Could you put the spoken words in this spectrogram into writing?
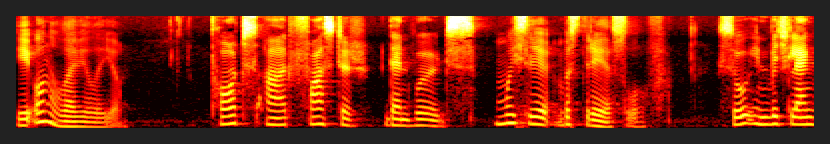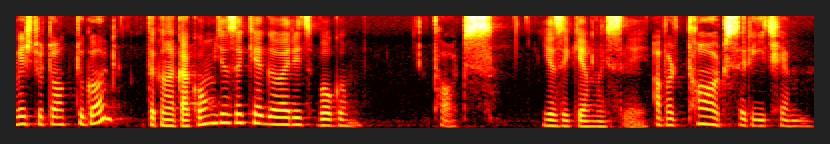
и он уловил ее. Thoughts are faster than words. Мысли быстрее слов. So, in which language to talk to God? Так на каком языке говорить с Богом? Thoughts. Языке мыслей. Our thoughts reach Him,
